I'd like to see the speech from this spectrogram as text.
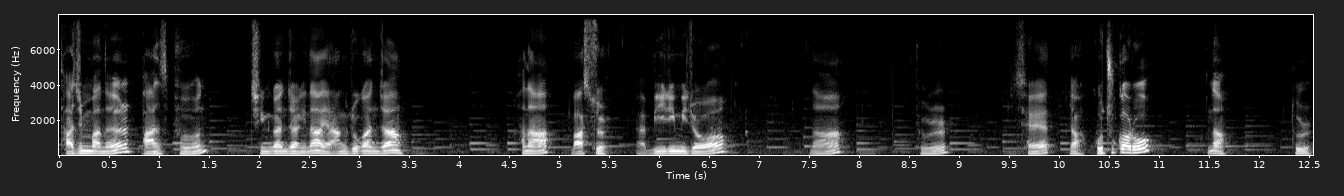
다진 마늘 반 스푼, 진간장이나 양조간장 하나, 맛술 야, 미림이죠. 하나, 둘, 셋. 야, 고춧가루 하나, 둘,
